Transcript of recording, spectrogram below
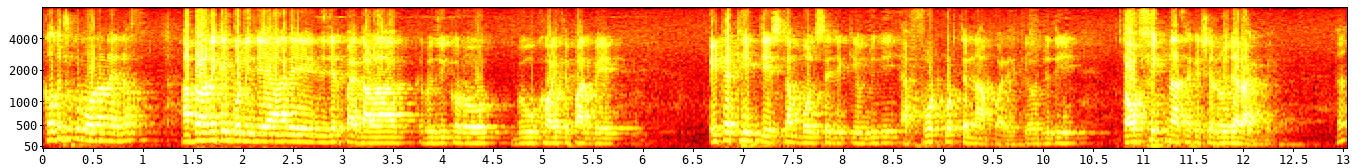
কতটুকু মৌলানা এনাফ আমরা অনেকেই বলি যে, আরে, নিজের পায়ে দাঁড়া রুজি করো বউ খাওয়াইতে পারবে। এটা ঠিক যে ইসলাম বলছে যে কেউ যদি অ্যাফোর্ড করতে না পারে, কেউ যদি তৌফিক না থাকে, সে রোজা রাখবে। হ্যাঁ?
